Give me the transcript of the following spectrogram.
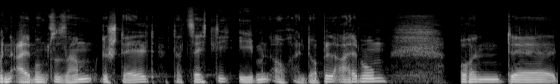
ein Album zusammengestellt, tatsächlich eben auch ein Doppelalbum. Und äh,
